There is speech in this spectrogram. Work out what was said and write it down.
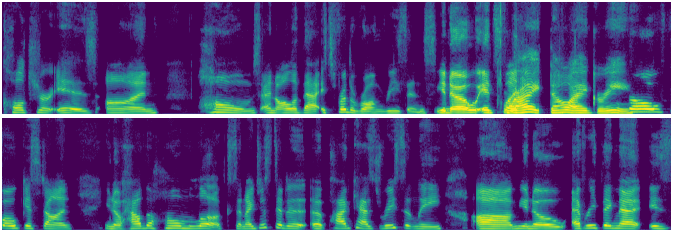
culture is on homes and all of that it's for the wrong reasons you know? It's like right. No i agree. so focused on you know how the home looks and i just did a, a podcast recently um you know everything that is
